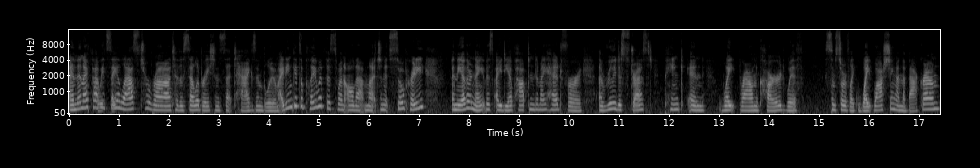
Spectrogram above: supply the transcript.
And then I thought we'd say a last hurrah to the celebration set tags in bloom. I didn't get to play with this one all that much, and it's so pretty. And the other night, this idea popped into my head for a really distressed pink and white brown card with some sort of like whitewashing on the background.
